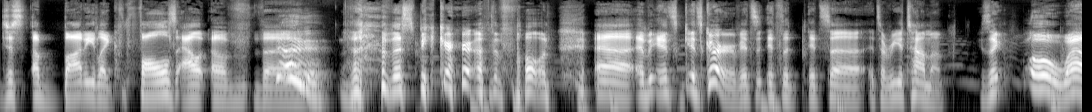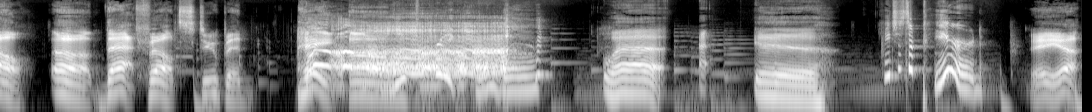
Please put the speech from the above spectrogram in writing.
just a body like falls out of the the, the speaker of the phone. Uh, I mean, it's it's Gerv. It's it's a it's a it's a Ryuutama. He's like, oh wow, uh, that felt stupid. Hey, uh, Looked pretty cool though. Well, uh, He just appeared. hey, yeah,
